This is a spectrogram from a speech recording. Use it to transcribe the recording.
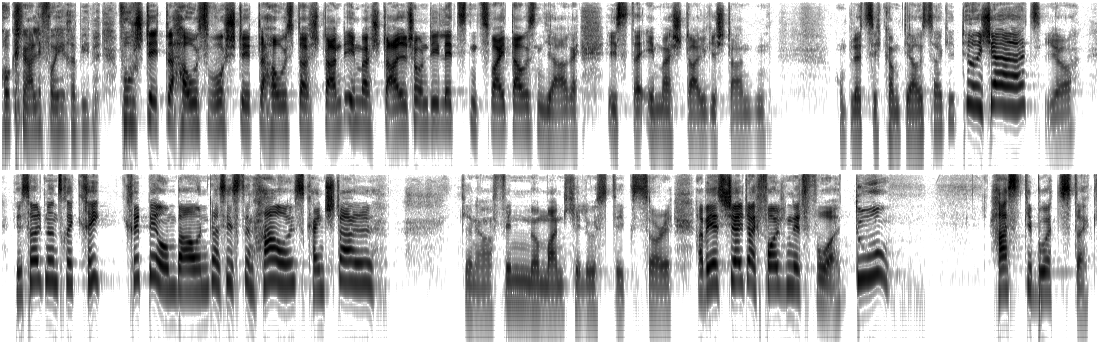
hocken alle vor ihrer Bibel. Wo steht der Haus? Wo steht der Haus? Da stand immer Stall. Schon die letzten 2000 Jahre ist da immer Stall gestanden. Und plötzlich kommt die Aussage, du Schatz, ja, wir sollten unsere Krippe umbauen, das ist ein Haus, kein Stall. Genau, finden nur manche lustig, sorry. Aber jetzt stellt euch Folgendes vor. Du hast Geburtstag.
